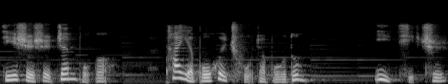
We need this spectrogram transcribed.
即使是真不饿，他也不会杵着不动，一起吃，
